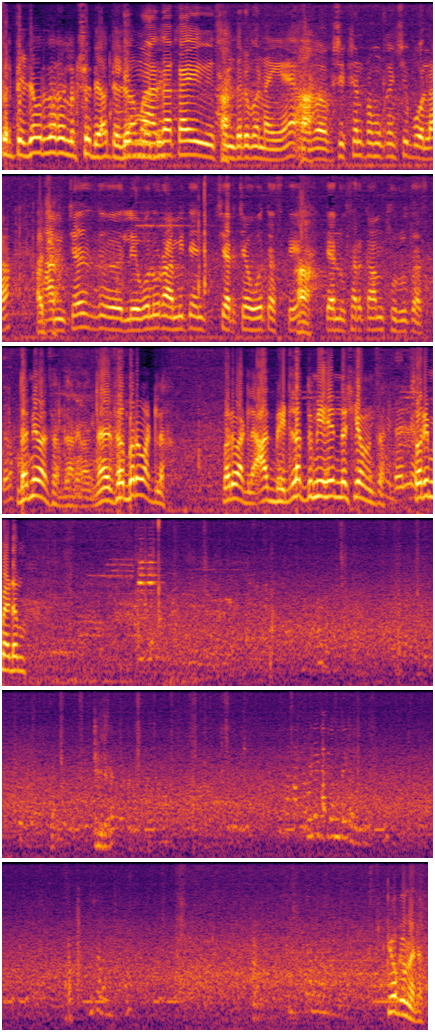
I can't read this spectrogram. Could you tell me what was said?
तर त्याच्यावर जरा लक्ष द्या. ते त्याच्यामध्ये माझा काही संदर्भ नाही आहे शिक्षण प्रमुखांशी बोला. आमच्या लेवलवर आम्ही त्यांची चर्चा होत असते. त्यानुसार काम सुरूच असतं. धन्यवाद सर धन्यवाद. नाही सर बरं वाटलं. बरं वाटलं. आज भेटला तुम्ही हे नशी आमचं सॉरी मॅडम ठेवू का मॅडम?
